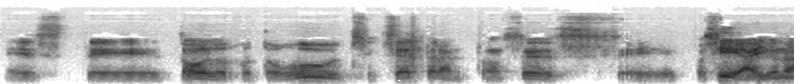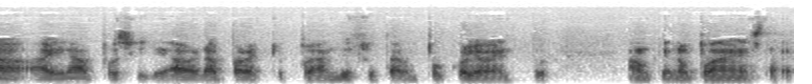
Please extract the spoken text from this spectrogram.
este, todos los photobooths, etcétera. Entonces, pues sí, hay una, hay una posibilidad, ¿verdad? Para que puedan disfrutar un poco el evento aunque no puedan estar.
